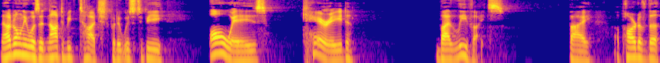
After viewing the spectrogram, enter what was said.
Not only was it not to be touched, but it was to be always carried by Levites, by a part of the,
